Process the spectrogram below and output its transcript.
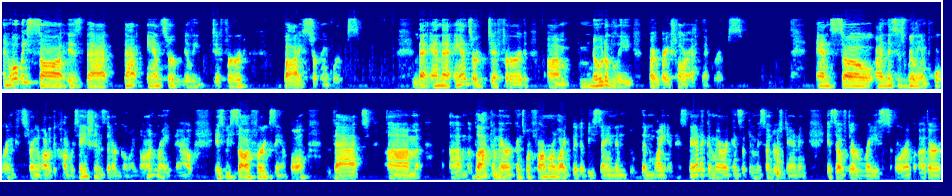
And what we saw is that that answer really differed by certain groups. Mm-hmm. That, and that answer differed um, notably by racial or ethnic groups. And so, and this is really important considering a lot of the conversations that are going on right now, is we saw, for example, that um, um, Black Americans were far more likely to be saying than, than white and Hispanic Americans that the misunderstanding is of their race or of other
